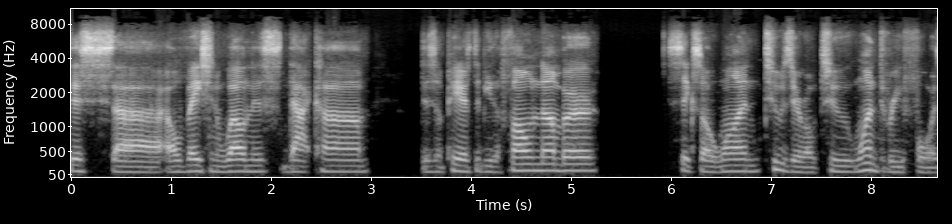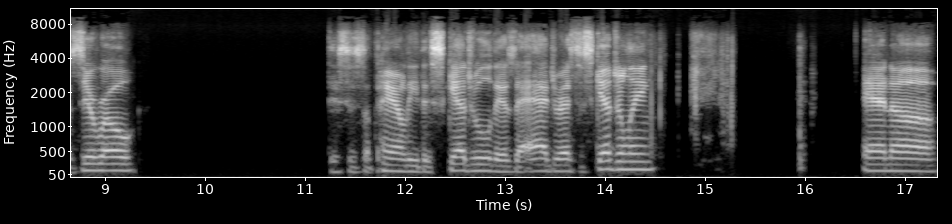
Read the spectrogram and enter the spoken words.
this uh, ovationwellness.com. This appears to be the phone number 601 202 1340. This is apparently the schedule. There's the address, the scheduling. And uh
